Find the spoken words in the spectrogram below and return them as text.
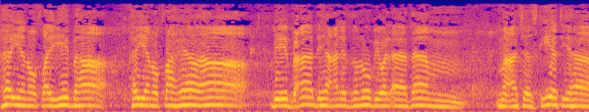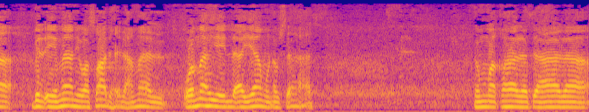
هيا نطيبها هيا نطهرها بإبعادها عن الذنوب والآثام مع تزكيتها بالإيمان وصالح الأعمال. وما هي إلا أيام أو ساعات. ثم قال تعالى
